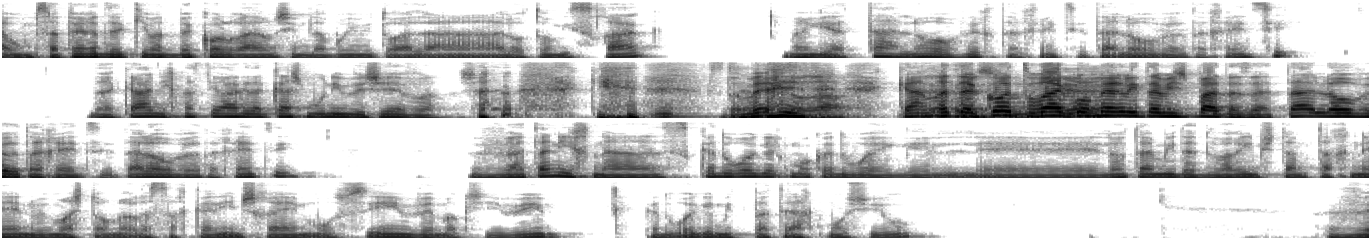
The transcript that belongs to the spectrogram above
הוא מספר את זה כמעט בכל רעיון שמדברים איתו על, ה, על אותו משחק. אומר לי, אתה לא עובר את החצי, אתה לא עובר את החצי. דקה, נכנסתי רק דקה 87. כי- זאת אומרת, כמה דקות הוא רק 87. אומר לי את המשפט הזה, אתה לא עובר את החצי, אתה לא עובר את החצי. ואתה נכנס, כדורגל כמו כדורגל, אה, לא תמיד הדברים שאתה מתכנן ומה שאתה אומר לשחקנים שלך הם עושים ומקשיבים. כדורגל מתפתח כמו שהוא. ו...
